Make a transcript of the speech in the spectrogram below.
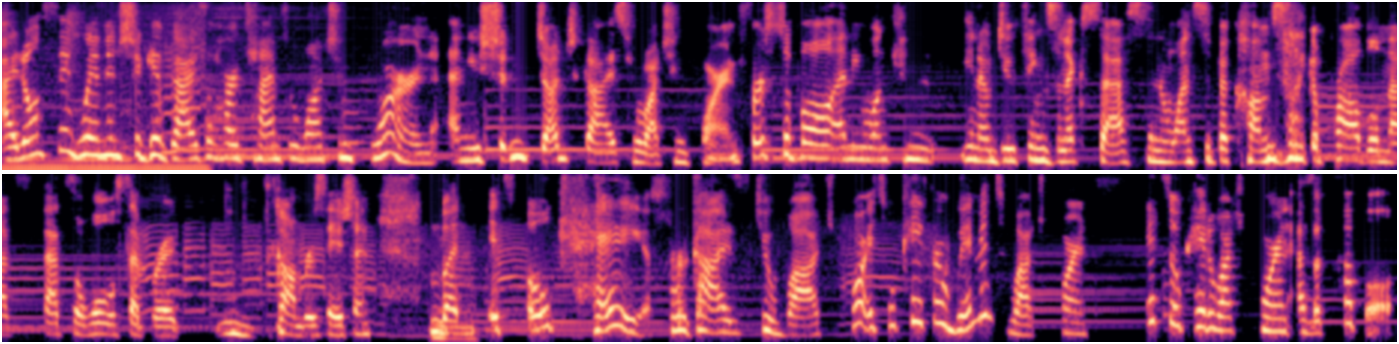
I don't think women should give guys a hard time for watching porn, and you shouldn't judge guys for watching porn. First of all, anyone can, you know, do things in excess, and once it becomes like a problem, that's that's a whole separate conversation. Mm-hmm. But it's okay for guys to watch porn. It's okay for women to watch porn. It's okay to watch porn as a couple.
